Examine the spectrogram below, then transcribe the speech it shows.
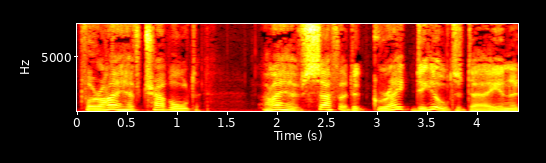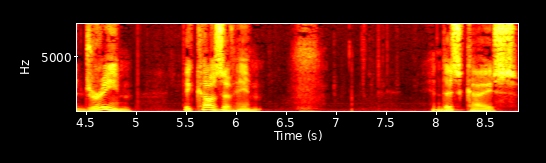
for I have troubled, I have suffered a great deal today in a dream because of him. In this case,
